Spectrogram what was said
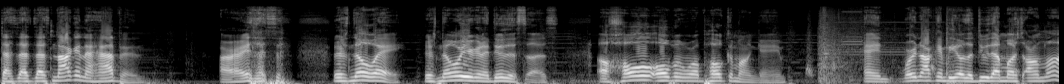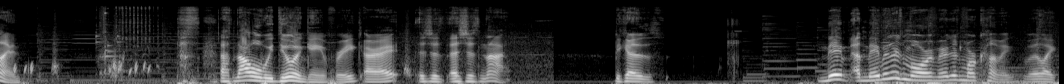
That's that, that's not gonna happen. All right, that's there's no way. There's no way you're gonna do this to us. A whole open world Pokemon game, and we're not gonna be able to do that much online. That's, that's not what we do in Game Freak. All right, it's just that's just not because maybe uh, maybe there's more. Maybe there's more coming. But like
